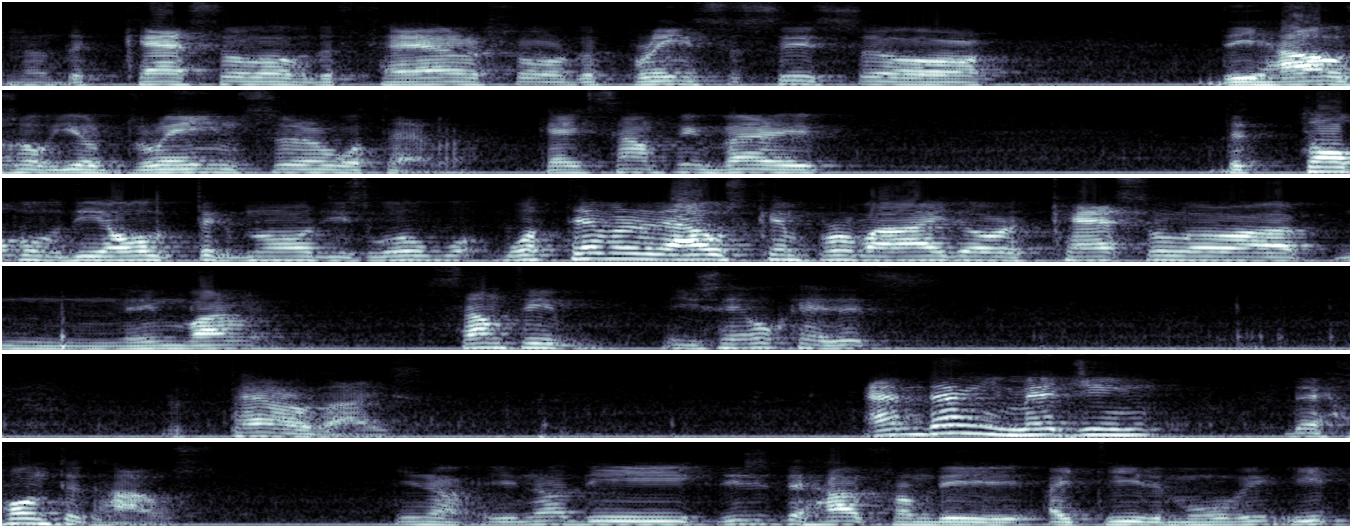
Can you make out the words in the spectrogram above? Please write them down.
You know, the castle of the fairies or the princesses or the house of your dreams or whatever. Okay something very the top of the old technologies. Whatever the house can provide or a castle or mm, environment something you say okay that's that's paradise. And then imagine the haunted house you know you know the this is the house from the IT the movie it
